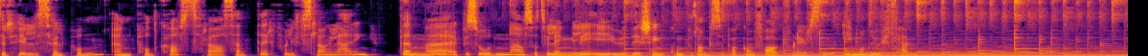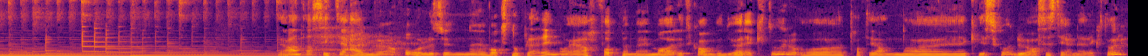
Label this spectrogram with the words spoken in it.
lytter til Selvpodden, en podkast fra Senter for livslang læring. Denne episoden er også tilgjengelig i UDIR sin kompetansepakke om fagfornyelsen i modul 5. Ja, Da sitter jeg her med Ålesund voksenopplæring, og jeg har fått med meg Marit Kvamme, du er rektor, og Tatjana Quisgaard, du er assisterende rektor.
